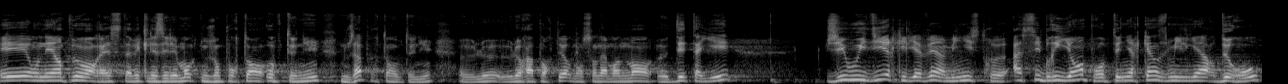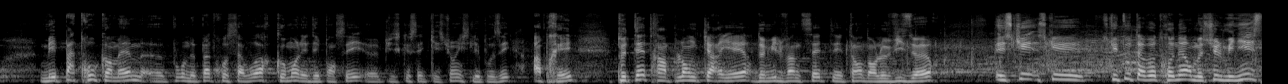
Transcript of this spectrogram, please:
Et on est un peu en reste avec les éléments que nous, ont pourtant obtenus, nous a pourtant obtenu le, le, rapporteur dans son amendement détaillé. J'ai ouï dire qu'il y avait un ministre assez brillant pour obtenir 15 milliards d'euros mais pas trop quand même euh, pour ne pas trop savoir comment les dépenser, euh, puisque cette question, il se l'est posée après. Peut-être un plan de carrière 2027 étant dans le viseur. Et ce qui, est, tout à votre honneur, Monsieur le Ministre,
